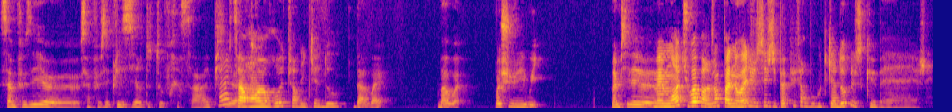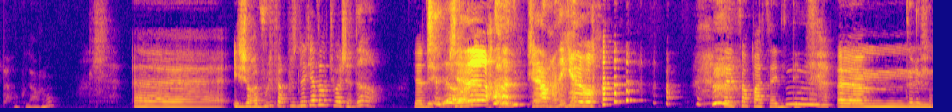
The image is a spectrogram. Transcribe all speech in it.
ça, me faisait, euh, ça me faisait plaisir de t'offrir ça. Et puis, Ah, ça rend heureux de faire des cadeaux. bah ouais. Bah ouais. Moi, je suis oui. Même si les. Même moi, tu vois, par exemple, à Noël, je sais que j'ai pas pu faire beaucoup de cadeaux parce que ben, j'avais pas beaucoup d'argent. Et j'aurais voulu faire plus de cadeaux, tu vois, j'adore. Il y a des... J'adore. J'adore J'adore faire des cadeaux Ça va être sympa, ça, à éditer. Euh, Terrifiant.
